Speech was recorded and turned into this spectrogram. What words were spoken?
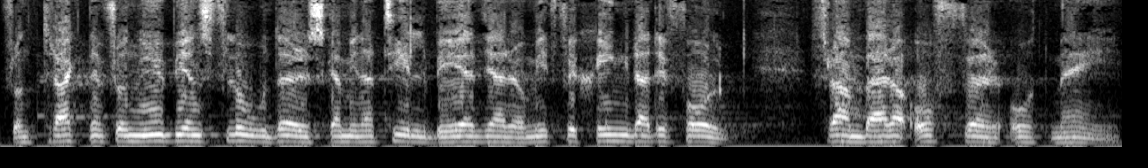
Från trakten från Nubiens floder ska mina tillbedjare och mitt förskingrade folk frambära offer åt mig.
